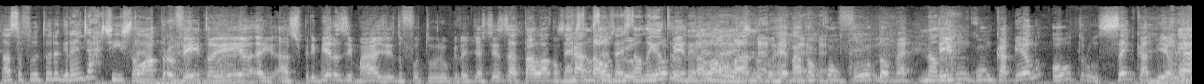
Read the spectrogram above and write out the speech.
nosso futuro grande artista. Então aproveita aí eh, as primeiras imagens do futuro grande artista já tá lá no Já estão- canal já do estão no YouTube, YouTube, é tá lá ao lado do Renan, não confundam, né? Não- Tem um com cabelo, outro sem cabelo, né?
